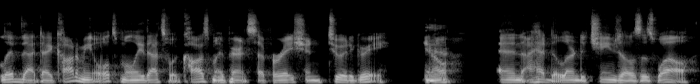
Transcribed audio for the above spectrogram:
live that dichotomy, ultimately that's what caused my parents' separation to a degree, you yeah. know? And I had to learn to change those as well.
